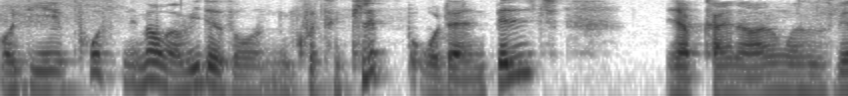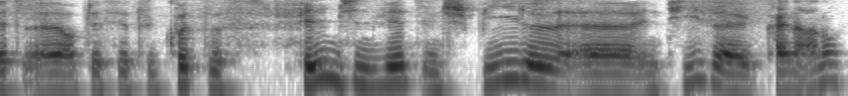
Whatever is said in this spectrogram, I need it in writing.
und die posten immer mal wieder so einen kurzen Clip oder ein Bild. Ich habe keine Ahnung, was es wird. Äh, ob das jetzt ein kurzes Filmchen wird, ein Spiel, äh, ein Teaser, keine Ahnung.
